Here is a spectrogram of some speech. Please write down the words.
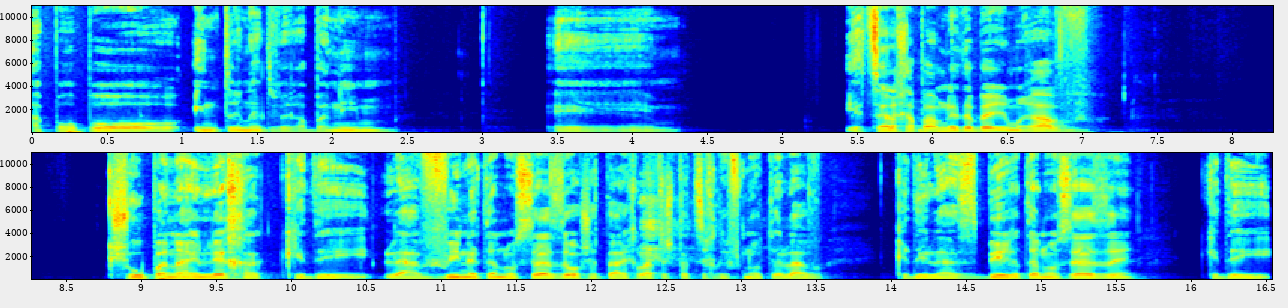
אפרופו אינטרנט ורבנים, אה, יצא לך פעם לדבר עם רב כשהוא פנה אליך כדי להבין את הנושא הזה, או שאתה החלטת שאתה צריך לפנות אליו כדי להסביר את הנושא הזה, כדי...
